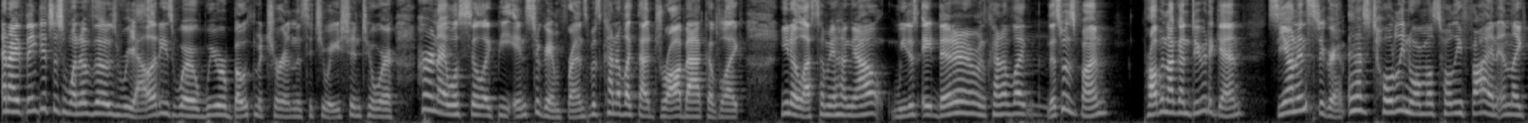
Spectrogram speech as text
And I think it's just one of those realities where we were both mature in the situation to where her and I will still like be Instagram friends, but it's kind of like that drawback of like, you know, last time we hung out, we just ate dinner, and it was kind of like this was fun. Probably not gonna do it again see you on Instagram. And that's totally normal, it's totally fine. And like,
